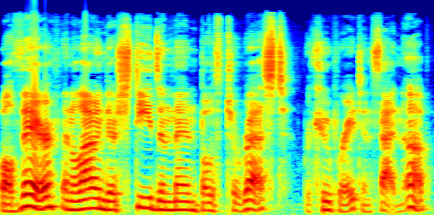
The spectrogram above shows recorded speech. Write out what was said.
While there, and allowing their steeds and men both to rest, recuperate, and fatten up,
